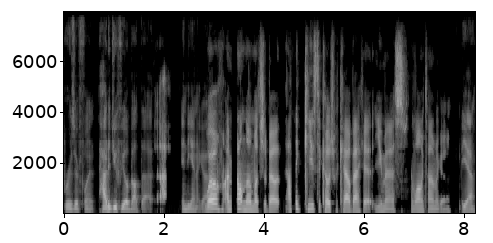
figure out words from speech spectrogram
Bruiser Flint. How did you feel about that, Indiana guy? Well, I, mean, I don't know much about. I think he used to coach with Cal back at UMass a long time ago. yeah,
